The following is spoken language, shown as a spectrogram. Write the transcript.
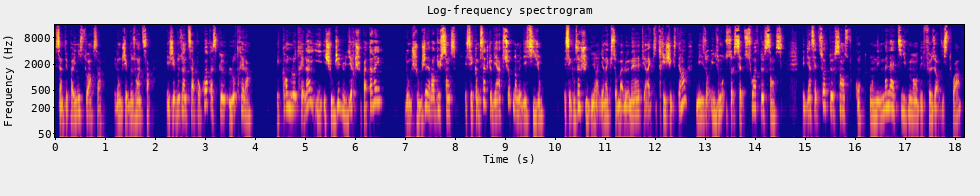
ça me fait pas une histoire ça. Et donc j'ai besoin de ça. Et j'ai besoin de ça pourquoi? Parce que l'autre est là. Et quand l'autre est là, je suis obligé de lui dire que je suis pas taré. Donc je suis obligé d'avoir du sens. Et c'est comme ça que je deviens absurde dans mes décisions. Et c'est comme ça que je suis dire, il y en a qui sont malhonnêtes, il y en a qui trichent, etc. Mais ils ont, ils ont cette soif de sens. Eh bien, cette soif de sens, on est malativement des faiseurs d'histoire,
